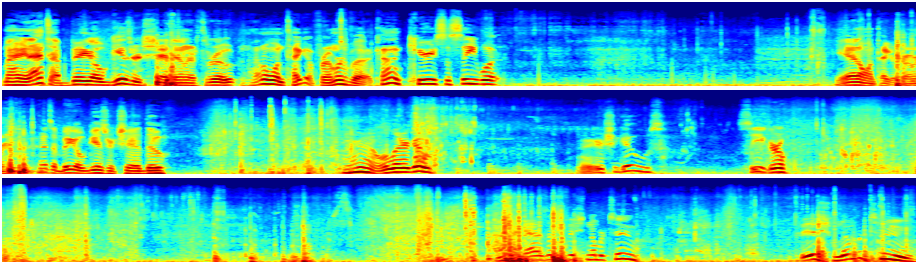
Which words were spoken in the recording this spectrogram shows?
Man, that's a big old gizzard shad down her throat. I don't want to take it from her, but kind of curious to see what... Yeah, I don't want to take it from her. That's a big old gizzard shad, though. All right, we'll let her go. There she goes. See you, girl. All right, guys, that's fish number two. Fish number two.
